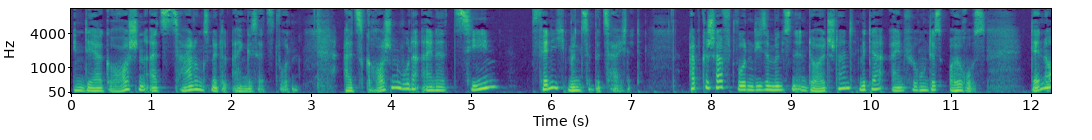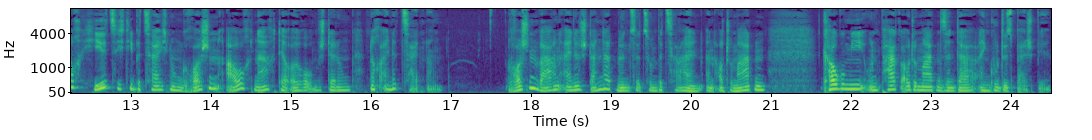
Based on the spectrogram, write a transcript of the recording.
in der Groschen als Zahlungsmittel eingesetzt wurden. Als Groschen wurde eine 10 Pfennig Münze bezeichnet. Abgeschafft wurden diese Münzen in Deutschland mit der Einführung des Euros. Dennoch hielt sich die Bezeichnung Groschen auch nach der Euro-Umstellung noch eine Zeit lang. Groschen waren eine Standardmünze zum Bezahlen an Automaten. Kaugummi und Parkautomaten sind da ein gutes Beispiel.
